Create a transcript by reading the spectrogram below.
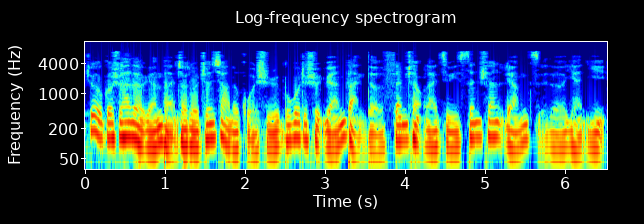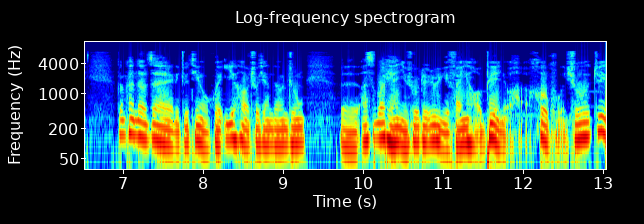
这首歌是他的原版，叫做《真夏的果实》，不过这是原版的翻唱，来自于森山良子的演绎。刚看到在理智听友会一号车厢当中，呃，阿斯巴甜，你说这日语发音好别扭哈。厚朴，你说这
